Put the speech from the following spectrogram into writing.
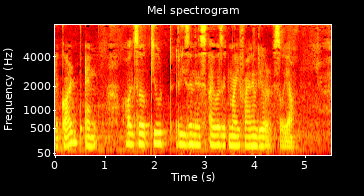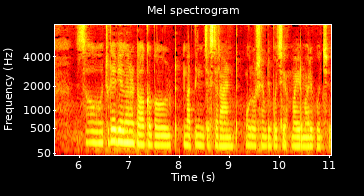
record and also cute reason is I was at my final year. So yeah. So today we are gonna talk about nothing just a rant. ஒரு வருஷம் எப்படி போச்சு மயிர் மாதிரி போச்சு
